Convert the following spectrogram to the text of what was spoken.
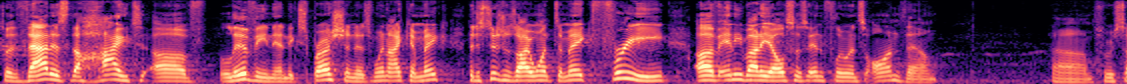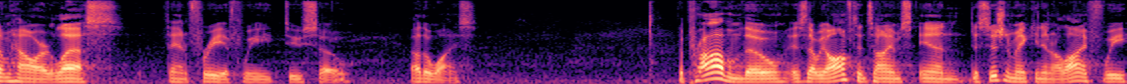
So that is the height of living and expression is when I can make the decisions I want to make free of anybody else's influence on them. Um, so we somehow are less than free if we do so otherwise. The problem, though, is that we oftentimes, in decision making in our life, we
